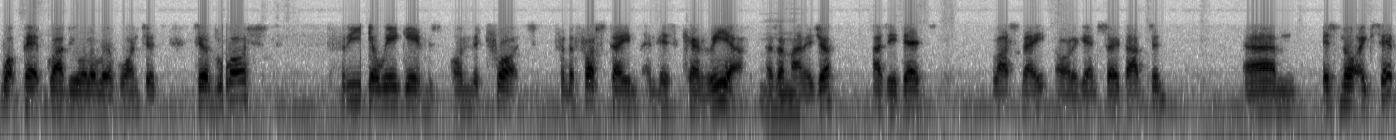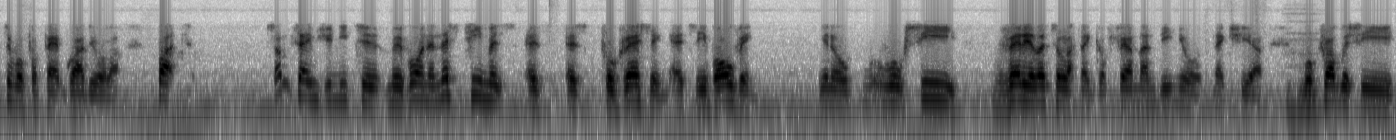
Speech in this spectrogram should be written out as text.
what Pep Guardiola would have wanted. To have lost three away games on the trot for the first time in his career as a manager, as he did last night or against Southampton, um, is not acceptable for Pep Guardiola. But sometimes you need to move on, and this team is is, is progressing. It's evolving. You know, we'll see very little, I think, of Fernandinho next year. We'll probably see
